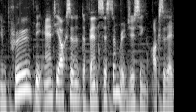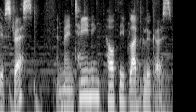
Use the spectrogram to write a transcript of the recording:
improve the antioxidant defense system, reducing oxidative stress, and maintaining healthy blood glucose.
